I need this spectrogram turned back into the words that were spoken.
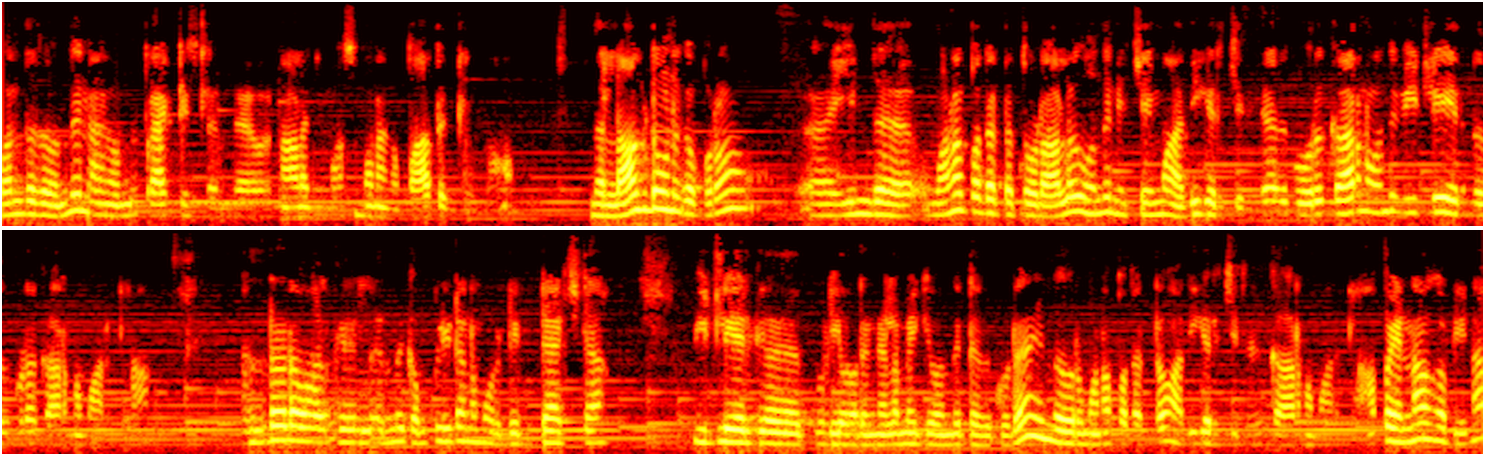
வந்ததை வந்து நாங்கள் வந்து ப்ராக்டிஸில் இந்த ஒரு நாலஞ்சு மாசமா நாங்கள் பார்த்துக்கிட்டு இருக்கோம். இந்த லாக்டவுனுக்கு அப்புறம் இந்த மனப்பதட்டத்தோட அளவு வந்து நிச்சயமா அதிகரிச்சிருக்கு. அதுக்கு ஒரு காரணம் வந்து வீட்லயே இருந்தது கூட காரணமா இருக்கலாம். அன்றாட வாழ்க்கையில இருந்து கம்ப்ளீட்டா நம்ம ஒரு டிட்டாச்சா வீட்லயே இருக்கக்கூடிய ஒரு நிலைமைக்கு வந்துட்டது கூட இந்த ஒரு மனப்பதட்டம் அதிகரிச்சதுக்கு காரணமா இருக்கலாம். அப்ப என்ன ஆகும் அப்படின்னா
